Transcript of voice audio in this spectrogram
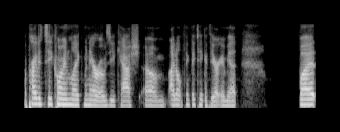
a privacy coin like Monero Zcash. Um, I don't think they take Ethereum yet. But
